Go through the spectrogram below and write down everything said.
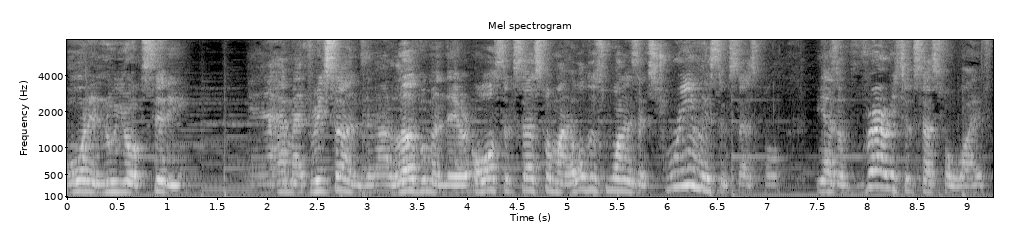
born in New York City. And I have my three sons, and I love them, and they're all successful. My oldest one is extremely successful. He has a very successful wife.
